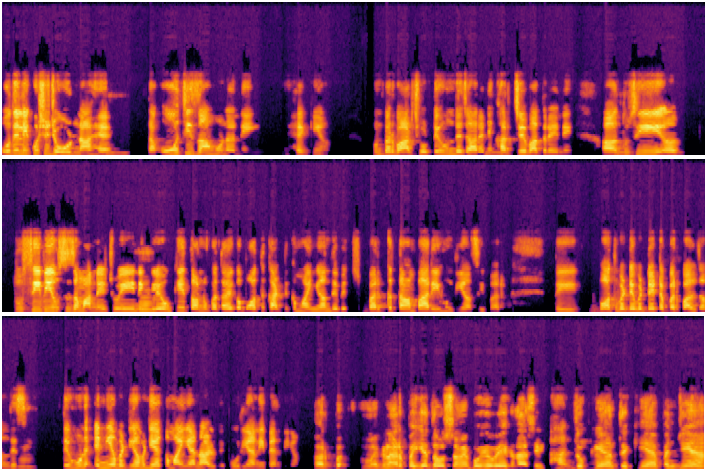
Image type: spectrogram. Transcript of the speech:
ਉਹਦੇ ਲਈ ਕੁਝ ਜੋੜਨਾ ਹੈ ਤਾਂ ਉਹ ਚੀਜ਼ਾਂ ਹੁਣ ਨਹੀਂ ਹੈਗੀਆਂ ਹੁਣ ਪਰਿਵਾਰ ਛੋਟੇ ਹੁੰਦੇ ਜਾ ਰਹੇ ਨੇ। ਖਰਚੇ ਵੱਧ ਰਹੇ ਨੇ। ਤੁਸੀਂ ਤੁਸੀਂ ਵੀ ਉਸ ਜ਼ਮਾਨੇ ਚੋਂ ਹੀ ਨਿਕਲੇ ਹੋ ਕਿ ਤੁਹਾਨੂੰ ਪਤਾ ਹੋਏਗਾ ਬਹੁਤ ਘੱਟ ਕਮਾਈਆਂ ਦੇ ਵਿੱਚ ਬਰਕਤਾਂ ਭਾਰੀ ਹੁੰਦੀਆਂ ਸੀ ਪਰ ਤੇ ਬਹੁਤ ਵੱਡੇ ਵੱਡੇ ਟੱਬਰ ਪਲ ਜਾਂਦੇ ਸੀ। ਤੇ ਹੁਣ ਇੰਨੀਆਂ ਵੱਡੀਆਂ ਵੱਡੀਆਂ ਕਮਾਈਆਂ ਨਾਲ ਵੀ ਪੂਰੀਆਂ ਨਹੀਂ ਪੈਂਦੀਆਂ। ਔਰ ਮੈਂ ਕਹਿੰਦਾ ਰੁਪਈਏ ਤਾਂ ਉਸ ਸਮੇਂ ਕੋਈ ਉਹ ਵੇਖਦਾ ਸੀ ਦੁੱਕੀਆਂ ਤਿੱਕੀਆਂ ਪੰਜੀਆਂ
